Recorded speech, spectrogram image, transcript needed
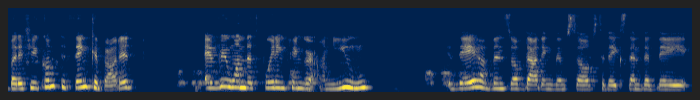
But if you come to think about it, everyone that's pointing finger on you, they have been self-doubting themselves to the extent that they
